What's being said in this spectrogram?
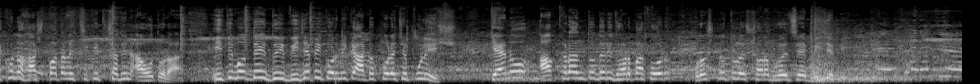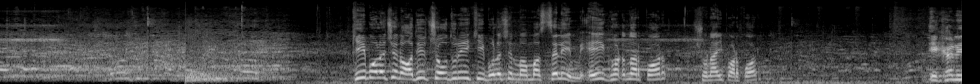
এখনও হাসপাতালে চিকিৎসাধীন আহতরা। ইতিমধ্যেই দুই বিজেপি কর্মীকে আটক করেছে পুলিশ। কেন আক্রান্তদেরই ধরপাকড়? প্রশ্ন তুলে সরব হয়েছে বিজেপি। কি বলেছেন অধীর চৌধুরী? কি বলেছেন মোহাম্মদ সেলিম? এই ঘটনার পর, শোনাই পরপর। এখানে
